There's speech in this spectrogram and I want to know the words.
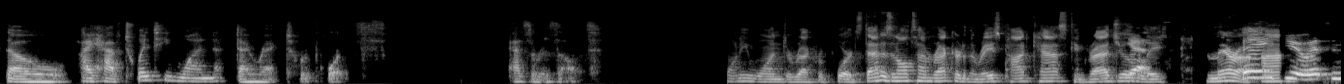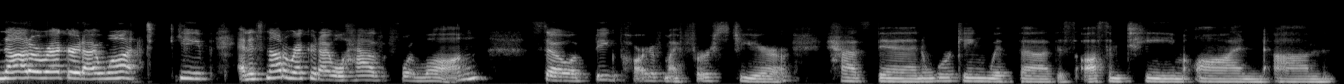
So I have 21 direct reports as a result. 21 direct reports. That is an all time record in the Raise podcast. Congratulations, yes. Tamara. Thank um, you. It's not a record I want to keep, and it's not a record I will have for long. So, a big part of my first year has been working with uh, this awesome team on um,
